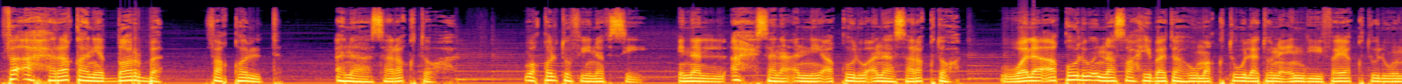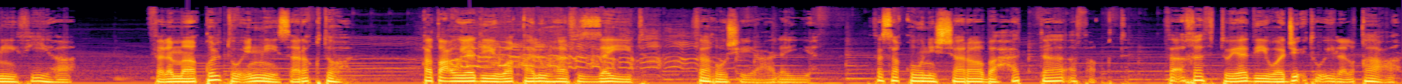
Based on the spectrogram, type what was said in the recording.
فأحرقني الضرب. فقلت أنا سرقته. وقلت في نفسي إن الأحسن أني أقول أنا سرقته ولا أقول إن صاحبته مقتولة عندي فيقتلوني فيها. فلما قلت إني سرقته قطعوا يدي وقلوها في الزيت فغشي علي. فسقوني الشراب حتى افقت فأخذت يدي وجئت إلى القاعة.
